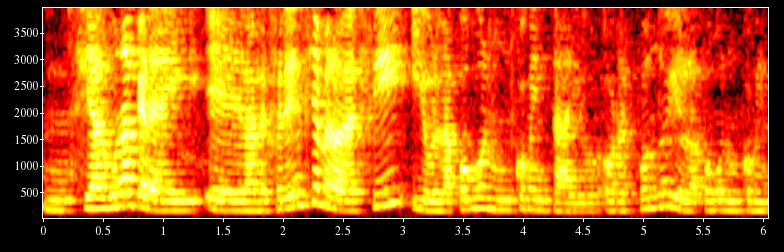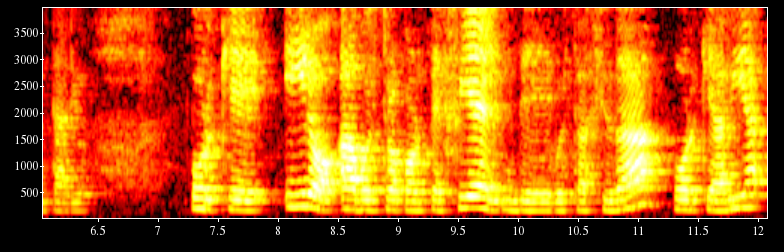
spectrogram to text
Mm, si alguna queréis eh, la referencia me la decís y os la pongo en un comentario, os respondo y os la pongo en un comentario. Porque iros a vuestro corte fiel de vuestra ciudad, porque había,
